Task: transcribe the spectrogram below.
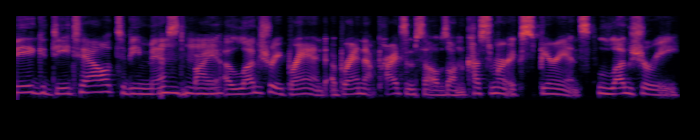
big detail to be missed mm-hmm. by a luxury brand, a brand that prides themselves on customer experience, luxury,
